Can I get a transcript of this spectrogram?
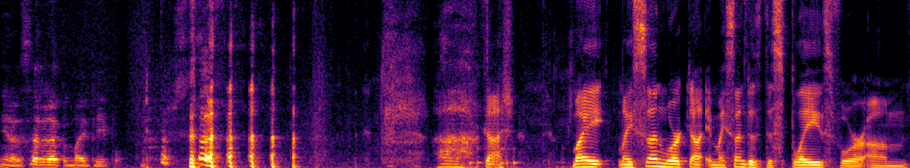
you know, set it up with my people." Oh gosh, my my son worked on. My son does displays for um,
